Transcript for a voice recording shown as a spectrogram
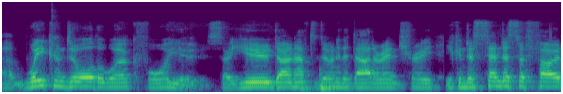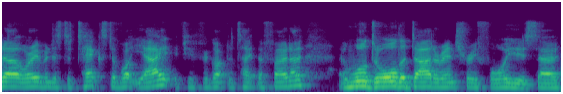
um, we can do all the work for you. So you don't have to do any of the data entry. You can just send us a photo or even just a text of what you ate if you forgot to take the photo, and we'll do all the data entry for you. So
